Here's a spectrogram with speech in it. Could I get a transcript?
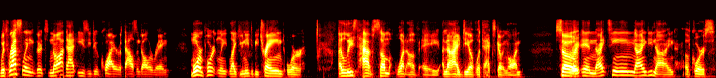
with wrestling, it's not that easy to acquire a thousand dollar ring. More importantly, like you need to be trained or at least have somewhat of a an idea of what the heck's going on. So Right. in 1999, of course,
